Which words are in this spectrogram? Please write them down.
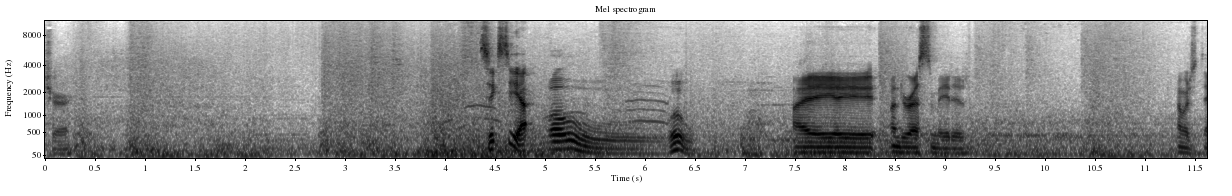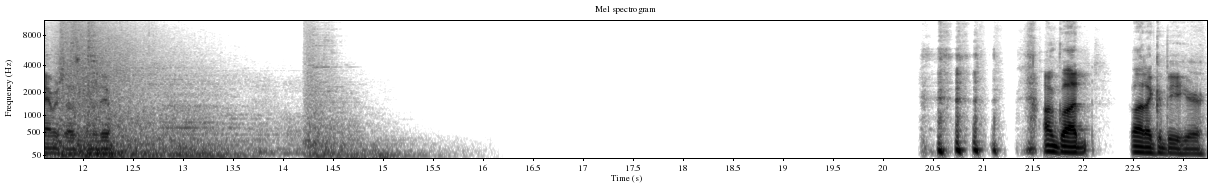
Picture. 60? Oh. Whoa. I underestimated how much damage that was going to do. I'm glad glad I could be here.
